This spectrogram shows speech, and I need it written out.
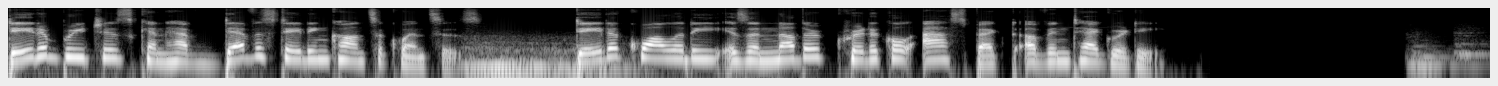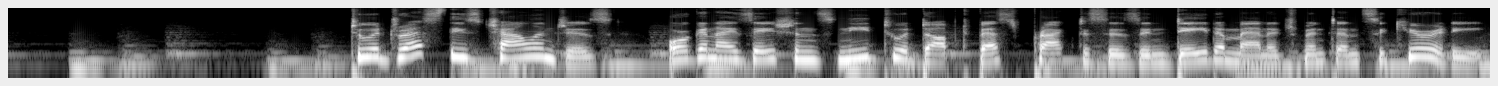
Data breaches can have devastating consequences. Data quality is another critical aspect of integrity. To address these challenges, organizations need to adopt best practices in data management and security.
